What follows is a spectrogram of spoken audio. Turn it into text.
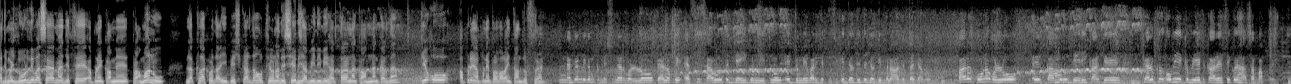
ਅੱਜ ਮਜ਼ਦੂਰ ਦਿਵਸ ਹੈ, ਮੈਂ ਜਿੱਥੇ ਆਪਣੇ ਕਾਮੇ ਭਰਾਵਾਂ ਨੂੰ ਲੱਖ ਲੱਖ ਵਧਾਈ ਪੇਸ਼ ਕਰਦਾ, ਉੱਥੇ ਉਹਨਾਂ ਦੀ ਸਿਹਤਯਾਬੀ ਦੀ ਵੀ ਹਰ ਤਰ੍ਹਾਂ ਨਾਲ ਕਾਮਨਾ ਕਰਦਾ ਕਿ ਉਹ ਆਪਣੇ ਆਪਣੇ ਪਰਿਵਾਰਾਂ 'ਚ ਤੰਦਰੁਸਤ ਰਹਿਣ। ਨਗਰ ਨਿਗਮ ਕਮਿਸ਼ਨਰ ਵੱਲੋਂ ਕਹਿ ਲਓ ਕਿ ਐਸਸੀ ਸਾਹਿਬ ਨੂੰ ਤੇ ਜੇਈ ਗੁਰਮੀਤ ਨੂੰ ਇਹ ਜ਼ਿੰਮੇਵਾਰੀ ਦਿੱਤੀ ਸੀ ਕਿ ਜਲਦੀ ਤੋਂ ਜਲਦੀ ਬਣਾ ਦਿੱਤਾ ਜਾਵੇ। ਪਰ ਉਹਨਾਂ ਵੱਲੋਂ ਇਹ ਕੰਮ ਨੂੰ ਦੇਰੀ ਕਰਕੇ ਕਹਿ ਲਓ ਕਿ ਉਹ ਵੀ ਇੱਕ ਵੇਟ ਕਰ ਰਹੇ ਸੀ, ਕੋਈ ਹਾਦਸਾ ਵਾਪਰੇ।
